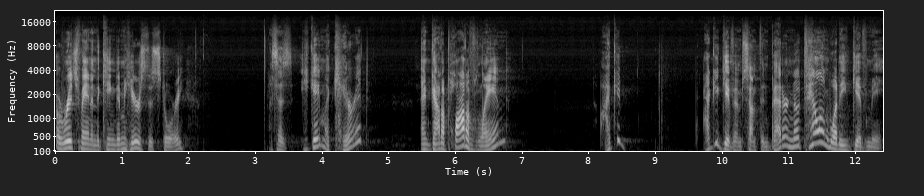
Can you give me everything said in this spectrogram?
A rich man in the kingdom hears this story. He says, He gave him a carrot and got a plot of land? I could, I could give him something better. No telling what he'd give me.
